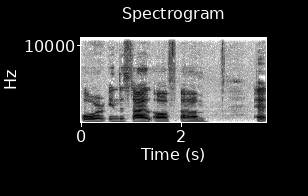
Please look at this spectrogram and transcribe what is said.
or in the style of um, uh,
